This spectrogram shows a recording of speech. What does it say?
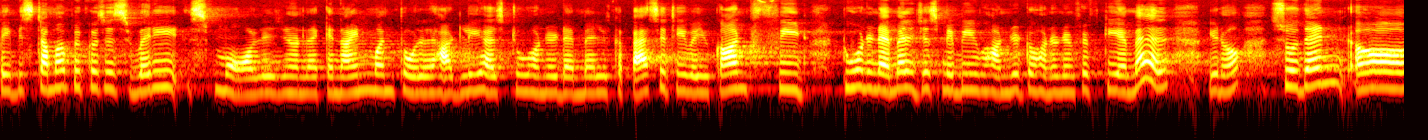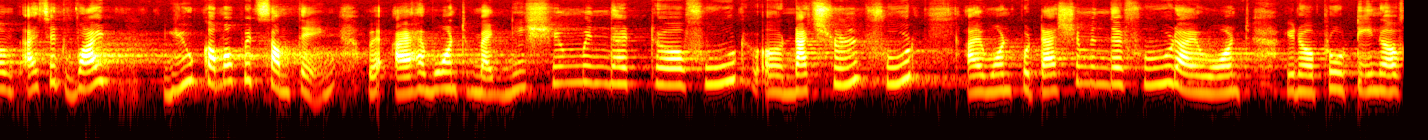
baby stomach because it is very small you know like a 9 month old hardly has 200 ml capacity where you can't feed 200 ml just maybe 100 to 150 ml you know. So then uh, I said why you come up with something where I have want magnesium in that uh, food uh, natural food, I want potassium in that food, I want you know protein of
